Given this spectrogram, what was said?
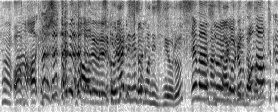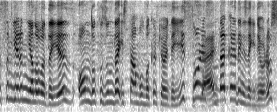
Ha, aa, Aa, içinde mi kaldı? Çünkü Öyle nerede ne söyle- zaman izliyoruz? Hemen, söylüyorum. de alalım. 16 Kasım yarın Yalova'dayız. 19'unda İstanbul Bakırköy'deyiz. Sonrasında Karadeniz'e gidiyoruz.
